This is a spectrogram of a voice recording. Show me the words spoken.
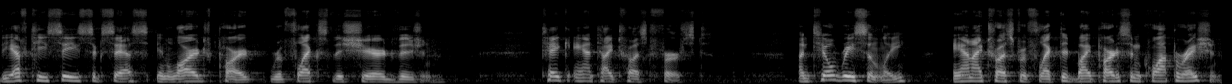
The FTC's success, in large part, reflects this shared vision. Take antitrust first. Until recently, antitrust reflected bipartisan cooperation.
